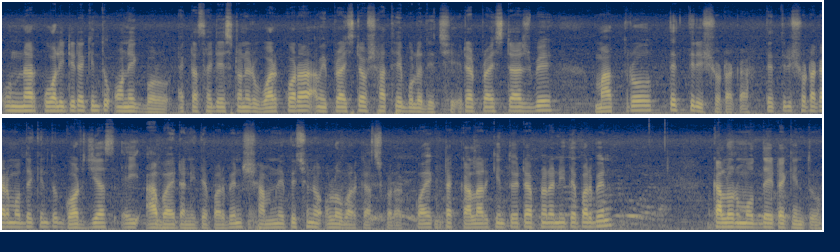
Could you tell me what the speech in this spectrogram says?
ওনার কোয়ালিটিটা কিন্তু অনেক বড়। একটা সাইডে স্টোনের ওয়ার্ক করা, আমি প্রাইসটাও সাথে বলে দিচ্ছি। এটার প্রাইসটা আসবে মাত্র তেত্রিশশো টাকা। তেত্রিশশো টাকার মধ্যে কিন্তু গর্জিয়াস এই আবায়টা নিতে পারবেন। সামনে পেছনে অল ওভার কাজ করা। কয়েকটা কালার কিন্তু এটা আপনারা নিতে পারবেন। কালোর মধ্যে এটা কিন্তু,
